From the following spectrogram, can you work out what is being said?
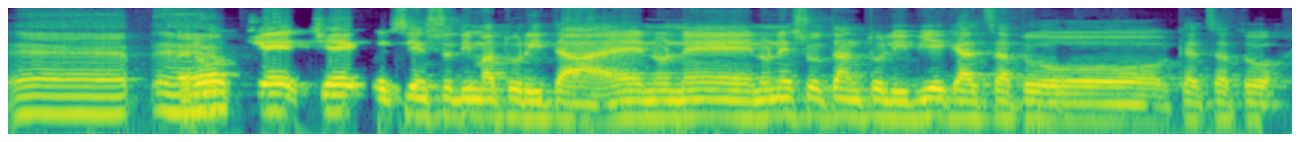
Eh, eh, Però c'è, c'è quel senso di maturità, eh, non, è, non è soltanto Olivier che ha, alzato, che ha alzato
